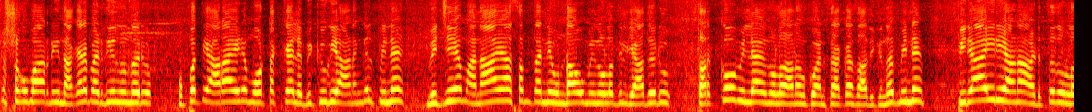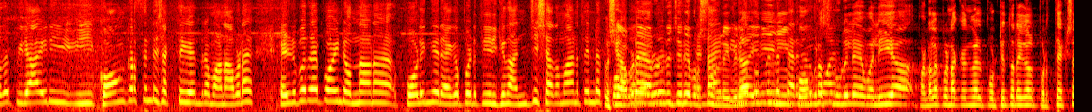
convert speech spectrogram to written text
കൃഷ്ണകുമാറിന് ഈ നഗരപരിധിയിൽ നിന്നൊരു മുപ്പത്തി ആറായിരം വോട്ടൊക്കെ ലഭിക്കുകയാണെങ്കിൽ പിന്നെ വിജയം അനായാസം തന്നെ ഉണ്ടാവും എന്നുള്ളതിൽ യാതൊരു തർക്കവുമില്ല എന്നുള്ളതാണ് നമുക്ക് മനസ്സിലാക്കാൻ സാധിക്കുന്നത്. പിന്നെ പിരായിരിയാണ് അടുത്തതുള്ളത്. പിരായിരി ഈ കോൺഗ്രസിന്റെ ശക്തി കേന്ദ്രമാണ്. അവിടെ എഴുപത് പോയിന്റ് ഒന്നാണ് പോളിംഗ് രേഖപ്പെടുത്തിയിരിക്കുന്നത്. അഞ്ച് ശതമാനത്തിന്റെ പക്ഷേ അവിടെ കുറവ്. ചെറിയ പ്രശ്നമുണ്ട്. ഇരുപത്തൊന്നിലെ കോൺഗ്രസിനുള്ളിലെ വലിയ പടലപ്പിണക്കങ്ങൾ പൊട്ടിത്തെറികൾ പ്രത്യക്ഷ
